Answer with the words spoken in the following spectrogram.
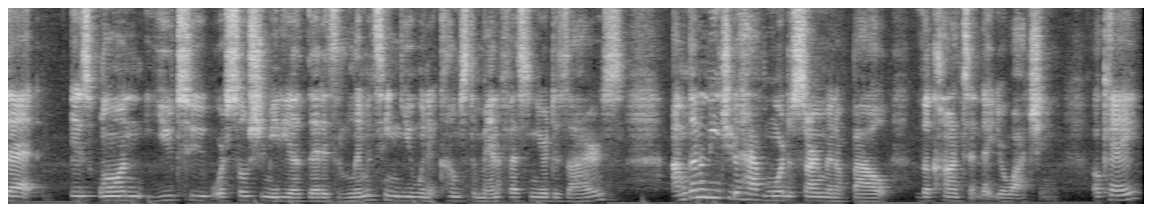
that is on YouTube or social media that is limiting you when it comes to manifesting your desires, I'm going to need you to have more discernment about the content that you're watching okay?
